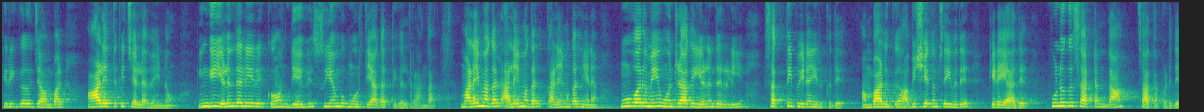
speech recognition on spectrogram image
கிரிகஜாம்பாள் ஆலயத்துக்கு செல்ல வேண்டும். இங்கு எழுந்தளிருக்கும் தேவி சுயம்பு மூர்த்தியாக திகழ்கிறாங்க மலைமகள் அலைமகள் கலைமகள் என மூவருமே ஒன்றாக எழுந்தருளி சக்தி பீடம் இருக்குது. அம்பாளுக்கு அபிஷேகம் செய்வது கிடையாது. புனுகு சட்டம் தான் சாத்தப்படுது.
